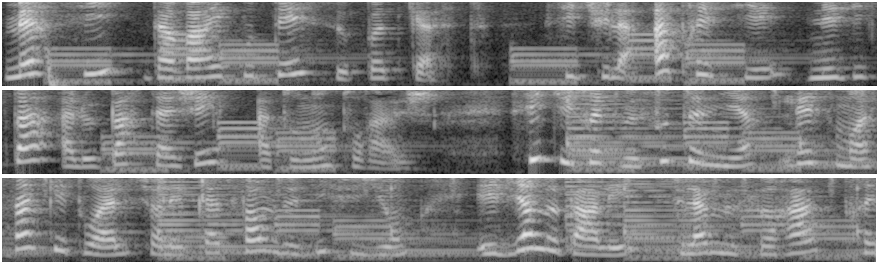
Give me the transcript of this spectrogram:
Merci d'avoir écouté ce podcast. Si tu l'as apprécié, n'hésite pas à le partager à ton entourage. Si tu souhaites me soutenir, laisse-moi 5 étoiles sur les plateformes de diffusion et viens me parler, cela me fera très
